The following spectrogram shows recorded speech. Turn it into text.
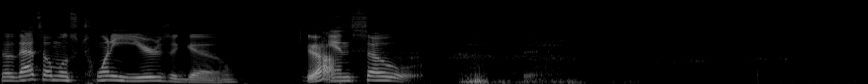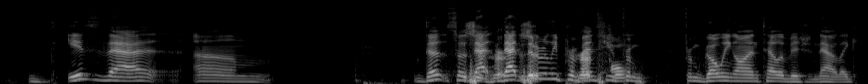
So that's almost 20 years ago. Yeah. And so is that um does so Does that hurt- that literally prevents you from from going on television now like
